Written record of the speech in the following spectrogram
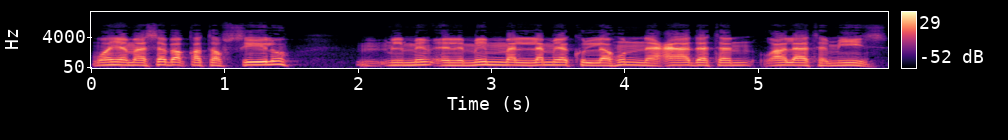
وهي ما سبق تفصيله ممن لم يكن لهن عادة ولا تمييز.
